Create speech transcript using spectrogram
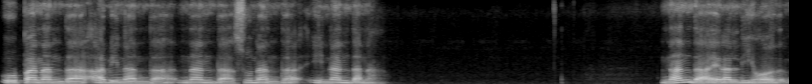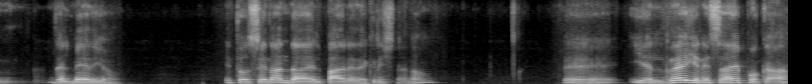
Upananda, Abhinanda, Nanda, Sunanda y Nandana. Nanda era el hijo del medio. Entonces Nanda es el padre de Krishna, ¿no? Eh, y el rey en esa época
